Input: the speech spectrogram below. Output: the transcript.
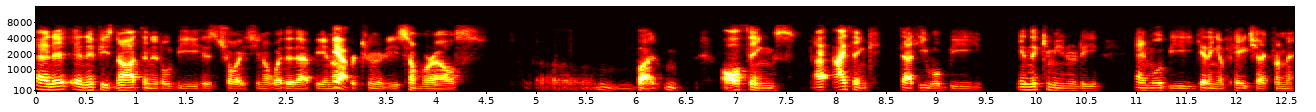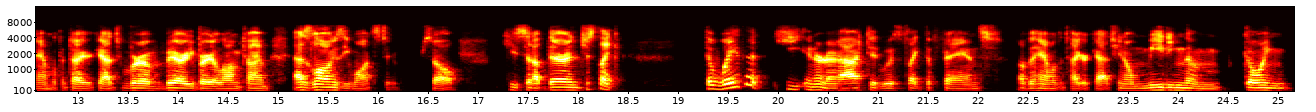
and it, and if he's not, then it'll be his choice. You know, whether that be an yeah. opportunity somewhere else. Uh, but all things, I, I think that he will be in the community and will be getting a paycheck from the Hamilton Tiger Cats for a very, very long time, as long as he wants to. So he's set up there, and just like the way that he interacted with like the fans of the Hamilton Tiger Cats, you know, meeting them, going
